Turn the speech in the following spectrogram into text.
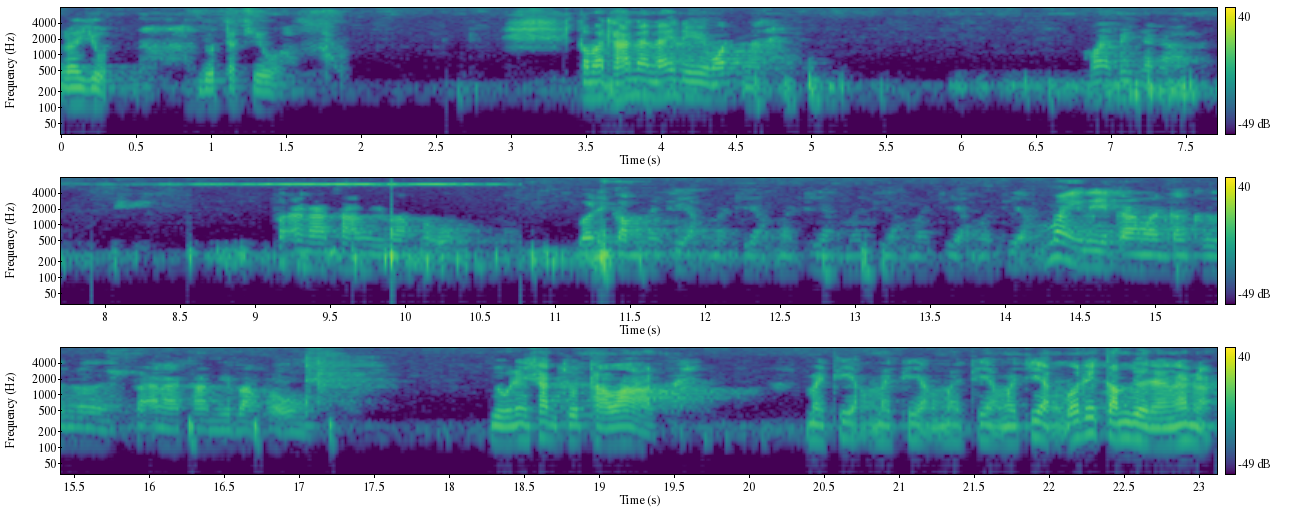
เลยหยุดหยุดตะคิวกรรมฐานอันไหนดีหมดนะค่อยพิจารณาพระอนาคามีบางพระองค์บริกรรมไม่เที่ยงไม่เที่ยงไม่เที่ยงไม่เที่ยงไม่เที่ยงไม่เที่ยง ไม่มีกลางวันกลางคืนเลย พระอนาคามีบางพระองค์ อยู่ในชั้นชุดทาวาส ไม่เที่ยงไม่เที่ยงไม่เที่ยงไม่เที่ยงบริกรรมอยู่อย่างนั้นแหละ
